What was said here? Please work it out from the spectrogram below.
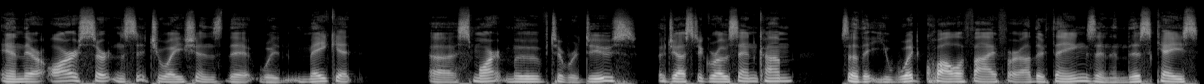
And there are certain situations that would make it a smart move to reduce adjusted gross income so that you would qualify for other things. And in this case,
